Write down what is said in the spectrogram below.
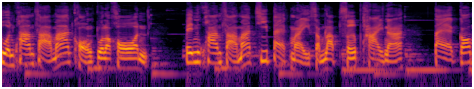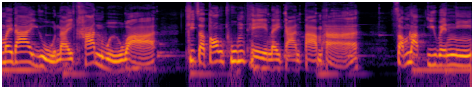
ส่วนความสามารถของตัวละคร เป็นความสามารถที่แปลกใหม่สำหรับเซิร์ฟไทยนะ แต่ก็ไม่ได้อยู่ในขั้นหวือหวา ที่จะต้องทุ่มเทในการตามหาสำหรับอีเวนต์นี้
